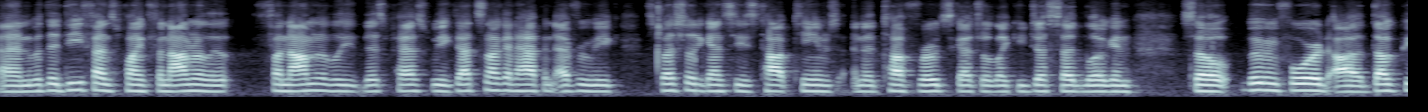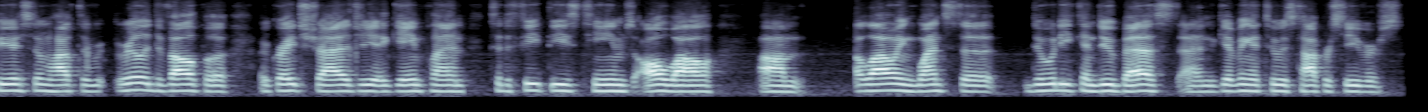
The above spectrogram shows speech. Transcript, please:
And with the defense playing phenomenally phenomenally this past week, that's not going to happen every week, especially against these top teams and a tough road schedule, like you just said, Logan. So moving forward, uh, Doug Pederson will have to really develop a, a great strategy, a game plan to defeat these teams, all while um, allowing Wentz to do what he can do best and giving it to his top receivers.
